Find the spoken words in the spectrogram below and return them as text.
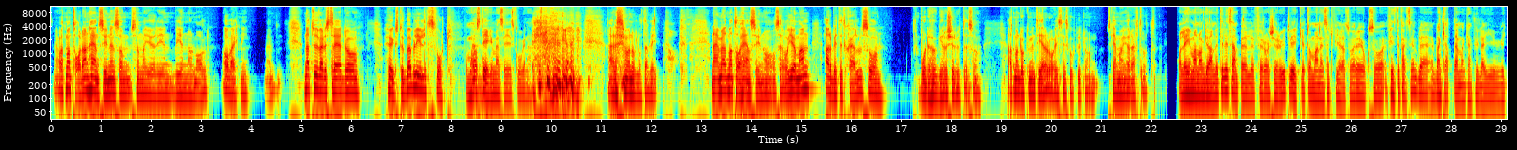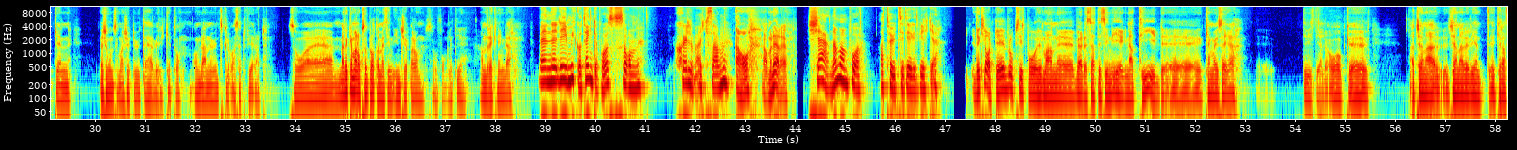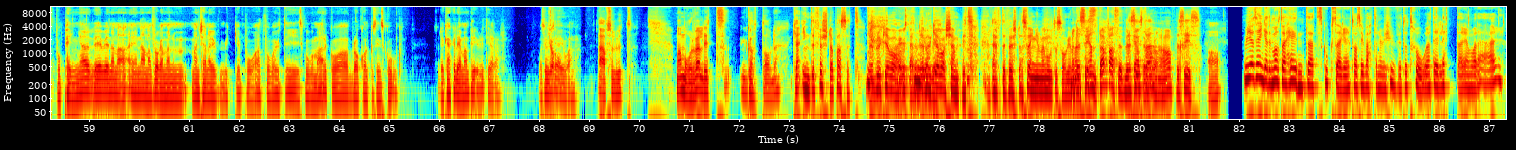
Och att man tar den hänsynen som, som man gör i en, vid en normal avverkning. Naturvärdesträd och högstubbar blir ju lite svårt. Får man ha stegen med sig i skogen? Nej, det ska man nog låta bli. Nej, men att man tar hänsyn och, så. Och gör man arbetet själv så både hugger och kör ut det. Så att man dokumenterar då i sin skogsbruksplan ska man göra efteråt. Och lägger man någon granne till exempel för att köra ut virket om man är certifierad så är det också, finns det faktiskt en blankett där man kan fylla i vilken person som har kört ut det här virket då, om den nu inte skulle vara certifierad. Så, eh, men det kan man också prata med sin inköpare om, så får man lite handräckning där. Men det är mycket att tänka på som självverksam. Ja, ja men det är det. Tjänar man på att ta ut sitt eget virke? Det är klart, det beror precis på hur man eh, värdesätter sin egna tid, eh, kan man ju säga. Till viss del. Och eh, att tjäna, tjäna det rent krasst på pengar, det är väl en annan, en annan fråga, men man tjänar ju mycket på att få vara ute i skog och mark och ha bra koll på sin skog. Så det är kanske det man prioriterar. Vad skulle du ja, säga Johan? Absolut. Man mår väldigt gott av det. Kan, inte första passet. Det brukar vara, ja, det, det brukar vara kämpigt efter första svängen med motorsågen. Men, men det sen, sista passet det sista, vara bra. Ja, precis. Ja. Men jag tänker att det måste ha hänt att skogsägare tar sig vatten över huvudet och tror att det är lättare än vad det är.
